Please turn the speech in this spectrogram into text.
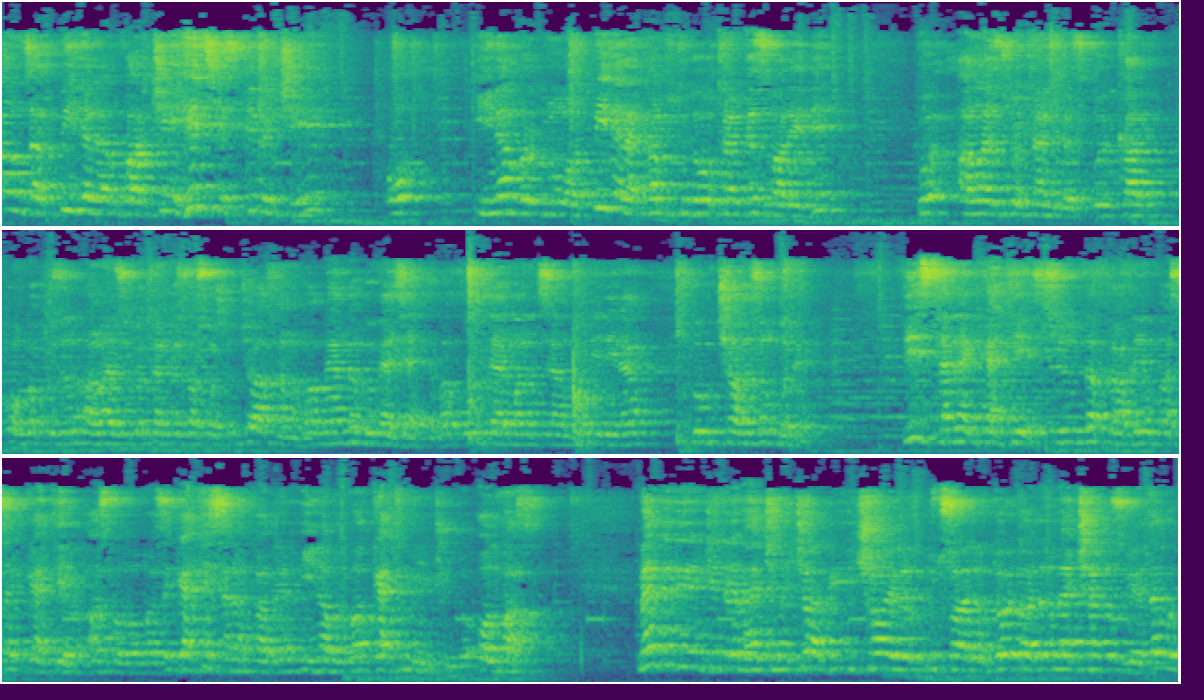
ancaq bir dənə var ki, heç kəs demir ki, o iynə vurduğum var. Bir dənə kompüterdə oturan qız var idi. Bu analiz götürən qız, bu COVID-19-un analizi götürən qızdan soruşdum ki, xanım, bax, məndə bu vəziyyətdir, bax, bu dərmanı içirəm, bunu edirəm, bu kağızım budur. Biz sənə qəti, süründə problem varsa qəti, asmal olmazsa qəti sənə problem iynə vurmaq qəti mümkündür, olmaz. Mən də deyirəm, gedirəm həkimə 2 ay, 2 aylıq, 3 aylıq, 4 aylıq mən kağız verir, bu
